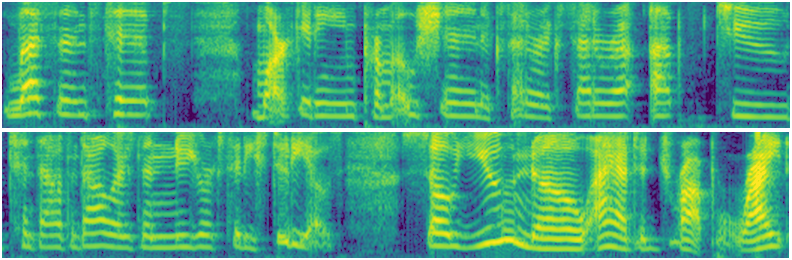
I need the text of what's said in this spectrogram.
lessons, tips, marketing, promotion, etc., etc., up to $10,000 in New York City studios. So, you know, I had to drop right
